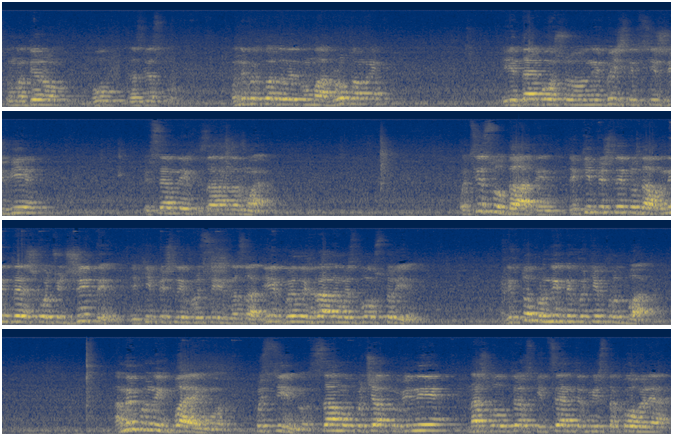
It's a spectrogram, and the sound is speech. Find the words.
з командиром, був на зв'язку. Вони виходили двома групами, і дай Бог, що вони вийшли всі живі, і все в них зараз нормально. Оці солдати, які пішли туди, вони теж хочуть жити, які пішли в Росію назад, їх били градами з двох сторін. Ніхто про них не хотів продбати. А ми про них дбаємо постійно. З самого початку війни наш волонтерський центр міста Коваля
